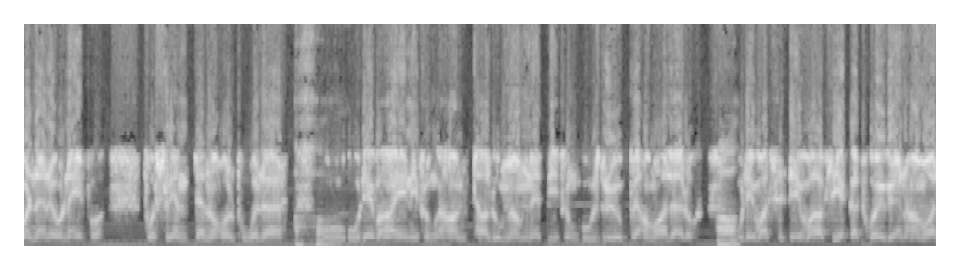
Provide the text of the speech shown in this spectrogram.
ordnade och ner på, på slänten och höll på där. Och, och det var en ifrån, han talade om namnet ifrån Guldrupe, han var där och, Ja. och det, var, det var säkert Sjögren, han var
